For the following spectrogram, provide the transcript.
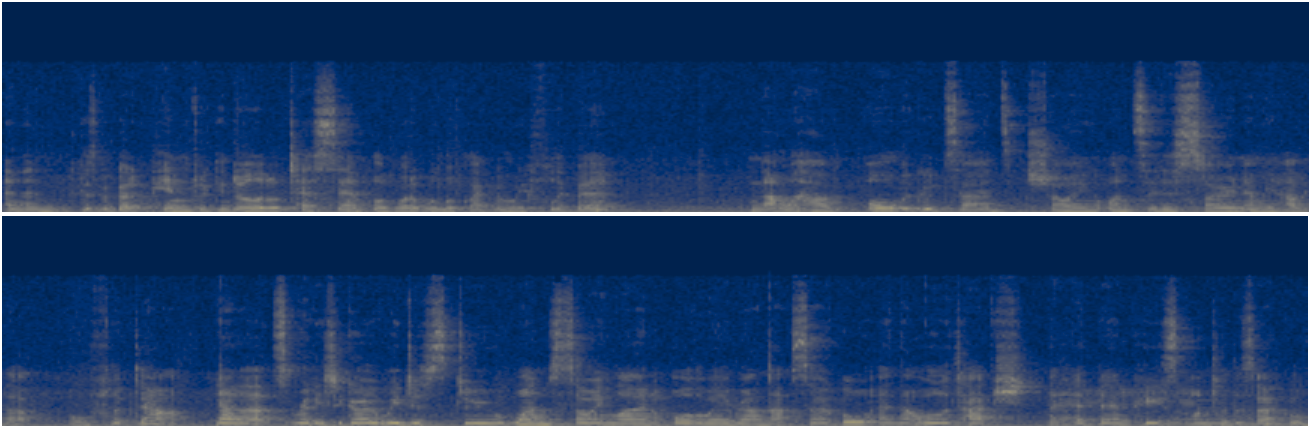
And then because we've got it pinned, we can do a little test sample of what it will look like when we flip it. And that will have all the good sides showing once it is sewn and we have that all flipped out. Now that's ready to go, we just do one sewing line all the way around that circle and that will attach the headband piece onto the circle.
